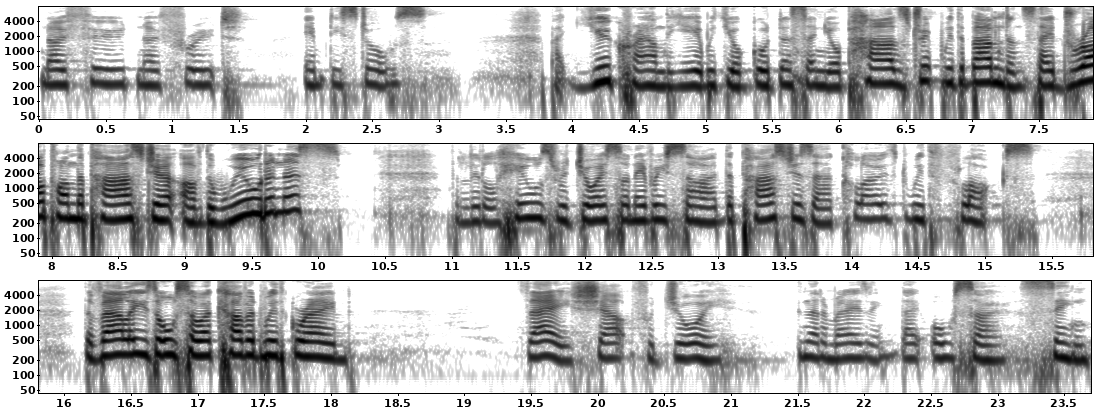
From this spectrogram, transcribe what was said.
No food, no fruit, empty stalls. But you crown the year with your goodness, and your paths drip with abundance. They drop on the pasture of the wilderness. The little hills rejoice on every side. The pastures are clothed with flocks. The valleys also are covered with grain. They shout for joy. Isn't that amazing? They also sing.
